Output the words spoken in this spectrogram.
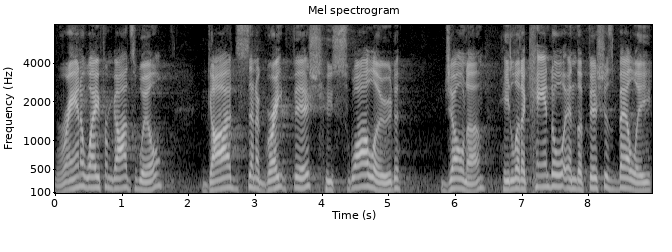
ran away from God's will. God sent a great fish who swallowed Jonah. He lit a candle in the fish's belly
